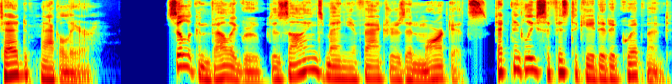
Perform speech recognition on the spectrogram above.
Ted McAleer. Silicon Valley Group designs, manufactures, and markets technically sophisticated equipment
